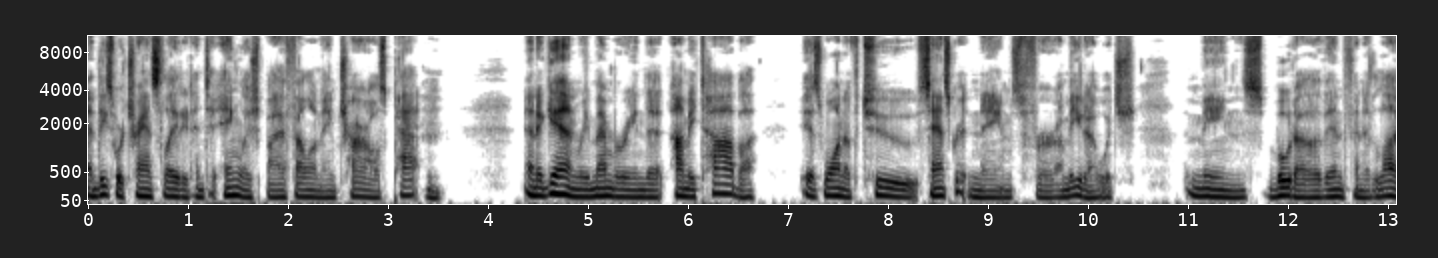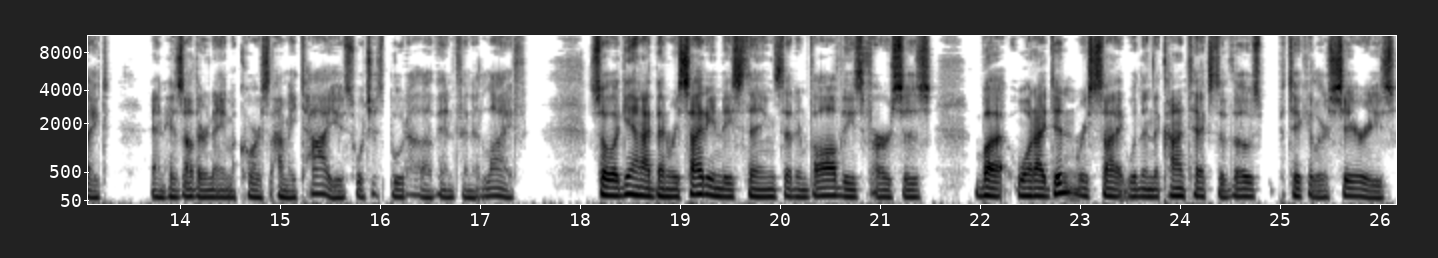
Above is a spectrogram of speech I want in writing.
And these were translated into English by a fellow named Charles Patton. And again, remembering that Amitabha is one of two Sanskrit names for Amida, which means Buddha of infinite light and his other name, of course, Amitayus, which is Buddha of infinite life. So again, I've been reciting these things that involve these verses, but what I didn't recite within the context of those particular series,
